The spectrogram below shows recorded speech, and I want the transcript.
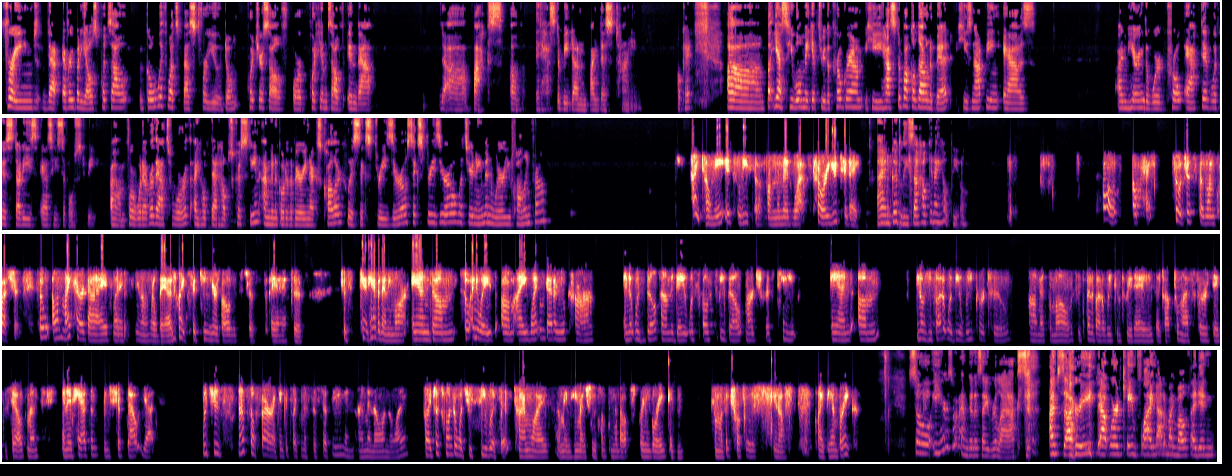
frames that everybody else puts out go with what's best for you. Don't put yourself or put himself in that uh, box of it has to be done by this time. Okay. Um, but yes, he will make it through the program. He has to buckle down a bit. He's not being as, I'm hearing the word proactive with his studies as he's supposed to be um, for whatever that's worth. I hope that helps, Christine. I'm going to go to the very next caller who is 630. 630, what's your name and where are you calling from? Hi, Tony. It's Lisa from the Midwest. How are you today? I'm good, Lisa. How can I help you? Oh, okay. So just the one question. So um, my car died, like, you know, real bad, like 15 years old. It's just, I have to just can't have it anymore. And um, so, anyways, um, I went and got a new car, and it was built on the day it was supposed to be built, March 15th. And, um, you know, he thought it would be a week or two um, at the most. It's been about a week and three days. I talked to him last Thursday, the salesman, and it hasn't been shipped out yet, which is not so far. I think it's like Mississippi, and I'm in Illinois. So I just wonder what you see with it time wise. I mean, he mentioned something about spring break and some of the truckers, you know, might be on break. So here's what I'm going to say relax. I'm sorry that word came flying out of my mouth. I didn't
